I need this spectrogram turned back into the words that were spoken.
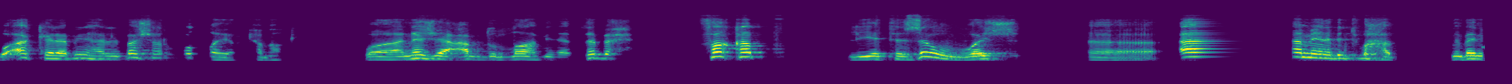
وأكل منها البشر والطير كما قيل. ونجا عبد الله من الذبح فقط ليتزوج آه، آمنة بنت وهب من بني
